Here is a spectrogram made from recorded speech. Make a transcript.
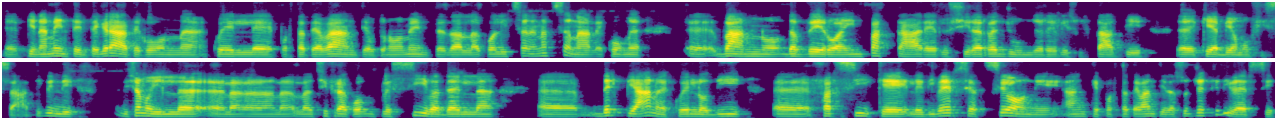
eh, pienamente integrate con quelle portate avanti autonomamente dalla coalizione nazionale come eh, vanno davvero a impattare e riuscire a raggiungere i risultati eh, che abbiamo fissati. Quindi diciamo il, la, la, la, cifra complessiva del, del piano è quello di eh, far sì che le diverse azioni, anche portate avanti da soggetti diversi,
